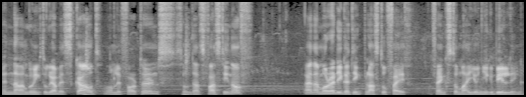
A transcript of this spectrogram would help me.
And now I'm going to grab a scout, only 4 turns, so that's fast enough. And I'm already getting plus 2 faith thanks to my unique building.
